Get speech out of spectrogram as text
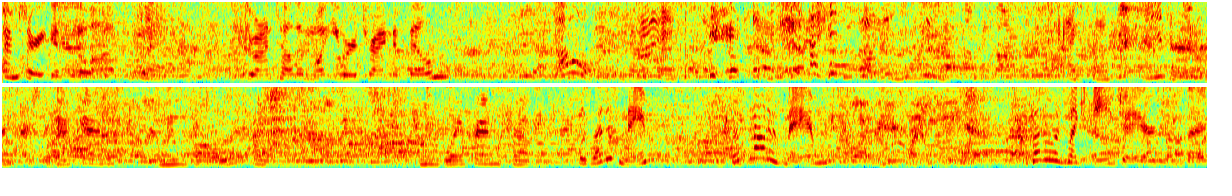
I'm sure he gets it a lot. Do you want to tell them what you were trying to film? Oh, hi. I'm so innocent. I saw Peter, Becca's new beau from, uh, new boyfriend from Was that his name? That's not his name. I thought it was like AJ or something.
